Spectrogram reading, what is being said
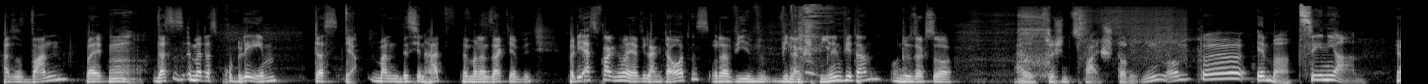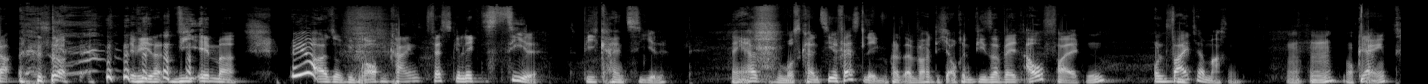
Also wann, weil mhm. das ist immer das Problem, das ja. man ein bisschen hat, wenn man dann sagt, ja, weil die erste Frage ist immer, ja, wie lange dauert es? Oder wie, wie, wie lange spielen wir dann? Und du sagst so, also zwischen zwei Stunden und äh, immer. Zehn Jahren. Ja, so. wie, wie immer. Naja, also wir brauchen kein festgelegtes Ziel. Wie kein Ziel? Naja, du musst kein Ziel festlegen. Du kannst einfach dich auch in dieser Welt aufhalten und weitermachen. Mhm, okay. Ja,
